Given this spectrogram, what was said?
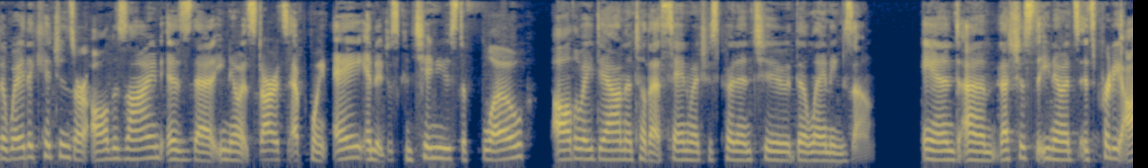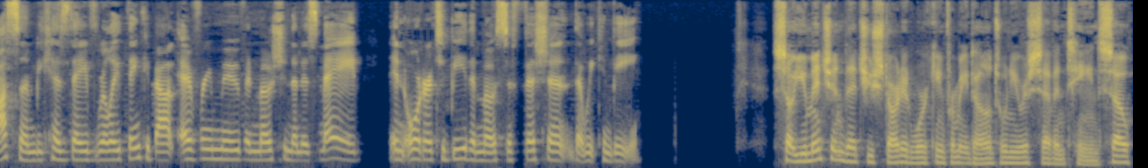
the way the kitchens are all designed is that, you know, it starts at point A and it just continues to flow all the way down until that sandwich is put into the landing zone. And um, that's just, you know, it's, it's pretty awesome because they really think about every move and motion that is made in order to be the most efficient that we can be. So you mentioned that you started working for McDonald's when you were 17. So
